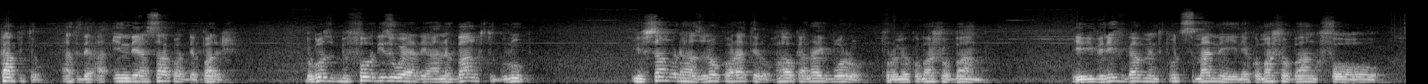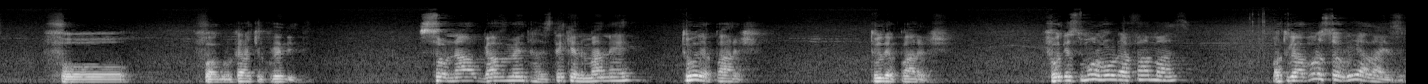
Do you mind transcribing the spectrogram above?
capital at the, in their circle at the parish. Because before these were the unbanked group. If somebody has no collateral, how can I borrow from a commercial bank? Even if government puts money in a commercial bank for, for, for agriculture credit. So now government has taken money to the parish, to the parish, for the smallholder farmers. But we have also realized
